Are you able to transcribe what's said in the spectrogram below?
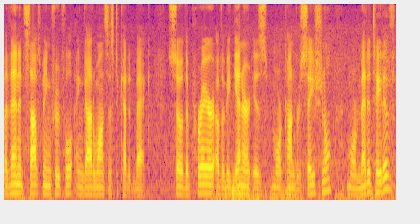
but then it stops being fruitful and God wants us to cut it back. So the prayer of a beginner is more conversational, more meditative,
